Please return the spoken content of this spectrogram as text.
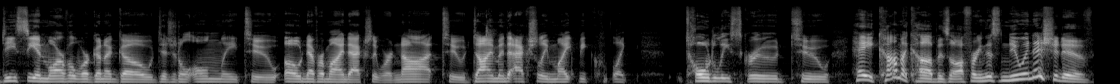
DC and Marvel were gonna go digital only to oh never mind actually we're not to Diamond actually might be like totally screwed to hey Comic Hub is offering this new initiative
